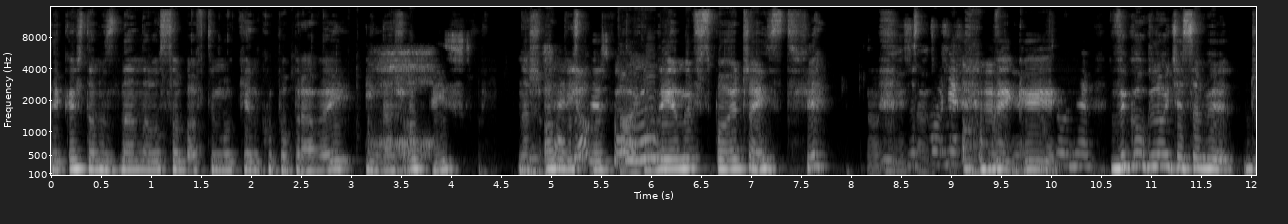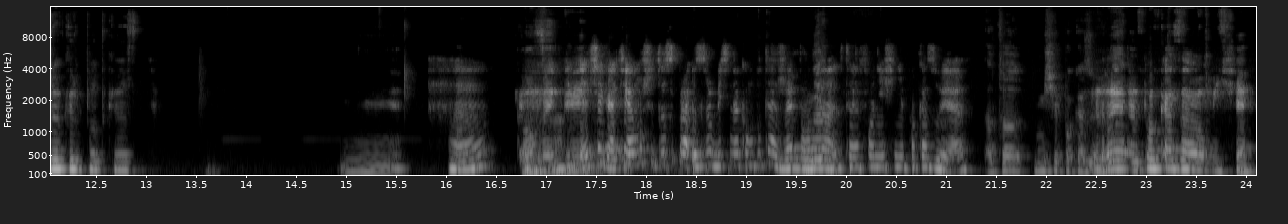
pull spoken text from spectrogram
jakaś tam znana osoba w tym okienku po prawej i nasz opis. Nasz opis Serio? to jest Tak. żyjemy w społeczeństwie. No Dosłownie. Omygy. Dosłownie Wygooglujcie sobie Joker Podcast. Nie, nie, Omygy. E, Czekaj, to ja muszę to zrobić na komputerze, bo Nie. na telefonie się nie pokazuje. A to mi się pokazuje. Re, pokazało mi się.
